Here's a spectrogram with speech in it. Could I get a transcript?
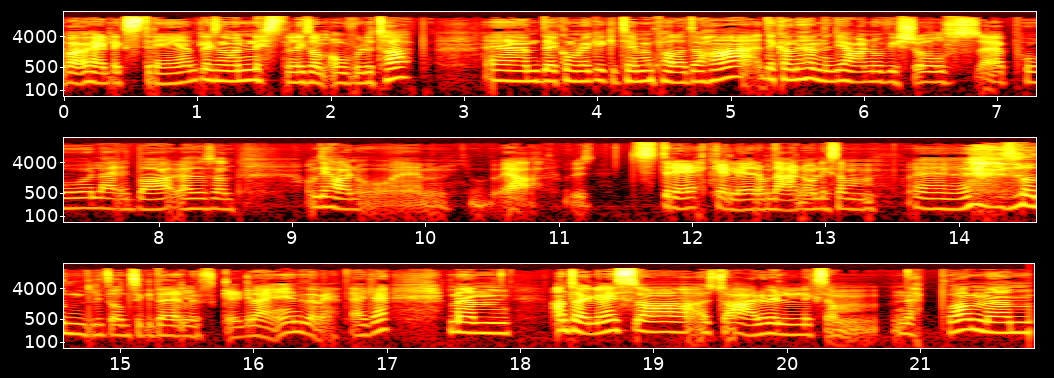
Det var jo helt ekstremt. Liksom, det var nesten litt sånn over the top. Um, det kommer nok ikke Tame Impala til å ha. Det kan hende de har noen visuals eh, på lerret bak. Altså sånn, om de har noe um, ja, strek, eller om det er noe liksom uh, sånn litt sånn psykedeliske greier. Det vet jeg ikke. Men antageligvis så, så er det veldig liksom nedpå. Men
